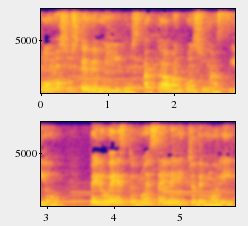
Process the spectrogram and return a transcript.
cómo sus enemigos acaban con su nación, pero esto no es el hecho de morir,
